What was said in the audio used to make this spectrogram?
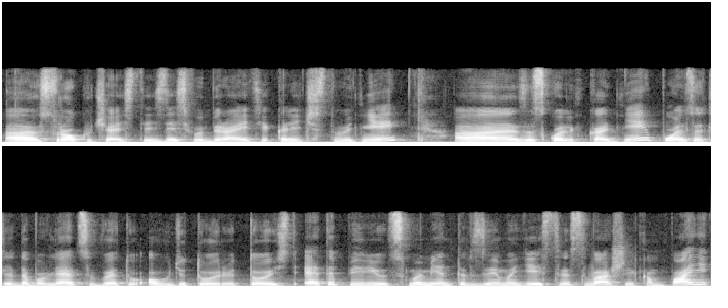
А, срок участия. Здесь выбираете количество дней, за сколько дней пользователь добавляется в эту аудиторию. То есть это период с момента взаимодействия с вашей компанией,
